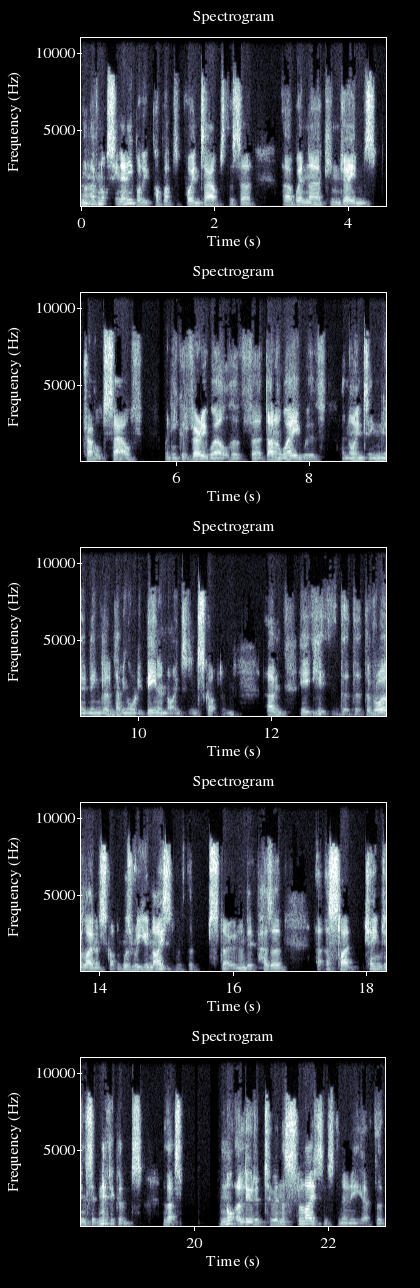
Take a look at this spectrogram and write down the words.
mm. I've not seen anybody pop up to point out that uh, uh, when uh, King James travelled south, when he could very well have uh, done away with anointing in England, having already been anointed in Scotland. Um, he, he, the, the, royal line of Scotland was reunited with the stone, and it has a, a slight change in significance. That's not alluded to in the slightest in any of the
